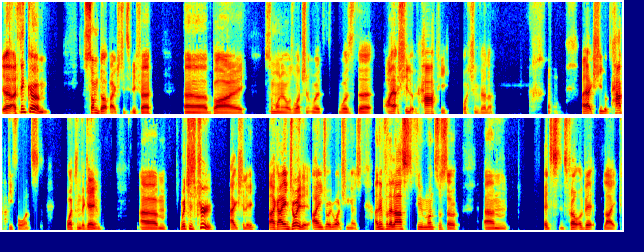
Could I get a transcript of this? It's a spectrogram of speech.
Yeah, I think um summed up actually to be fair, uh by someone who I was watching it with was that I actually looked happy watching Villa. I actually looked happy for once watching the game, um, which is true, actually. Like, I enjoyed it. I enjoyed watching us. I think for the last few months or so, um, it's it's felt a bit like,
